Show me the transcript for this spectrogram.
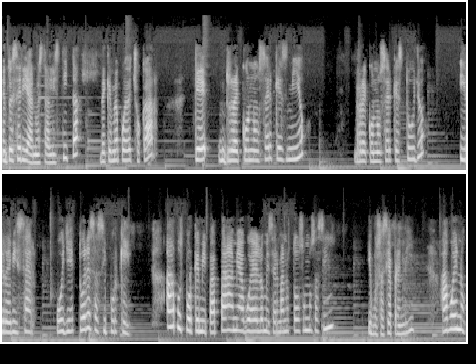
Entonces sería nuestra listita de qué me puede chocar, que reconocer que es mío, reconocer que es tuyo y revisar, oye, tú eres así, ¿por qué? Ah, pues porque mi papá, mi abuelo, mis hermanos, todos somos así. Y pues así aprendí. Ah, bueno,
